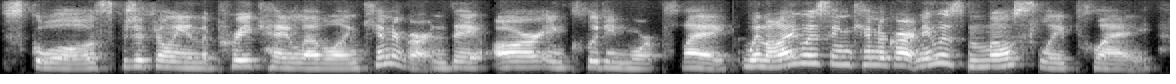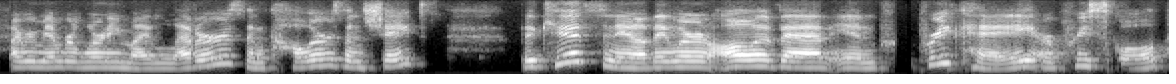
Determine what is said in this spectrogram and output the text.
schools, particularly in the pre K level and kindergarten, they are including more play. When I was in kindergarten, it was mostly play. I remember learning my letters and colors and shapes. The kids now, they learn all of that in pre K or preschool.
